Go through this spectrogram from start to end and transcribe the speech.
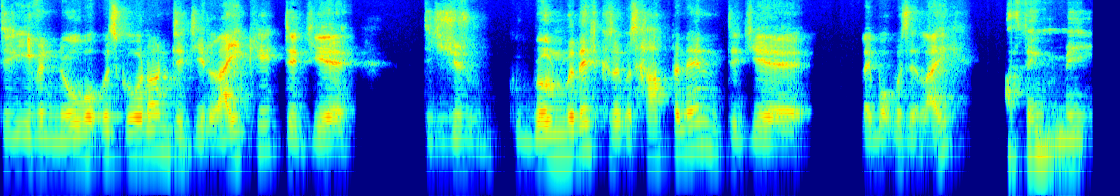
Did you even know what was going on? Did you like it? Did you? Did you just run with it because it was happening? Did you? Like, what was it like? I think me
